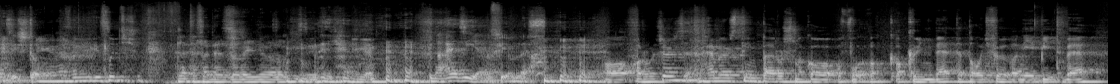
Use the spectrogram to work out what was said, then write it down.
mozis dolog. Igen, ez, ez úgy leteszed ezzel ide az izé. Igen. Na ez ilyen film lesz. A, a Rogers Hammerstein párosnak a, a, a, a könyve, tehát ahogy föl van építve,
